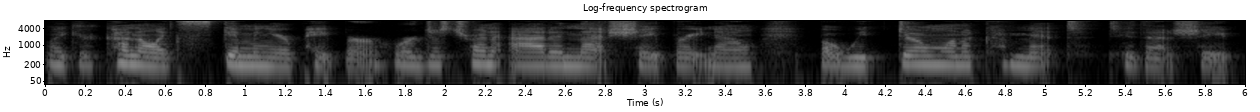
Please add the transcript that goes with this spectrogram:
like you're kind of like skimming your paper. We're just trying to add in that shape right now, but we don't want to commit to that shape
